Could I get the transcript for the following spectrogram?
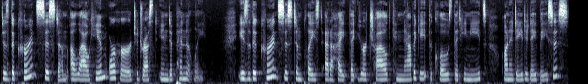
Does the current system allow him or her to dress independently? Is the current system placed at a height that your child can navigate the clothes that he needs on a day to day basis?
